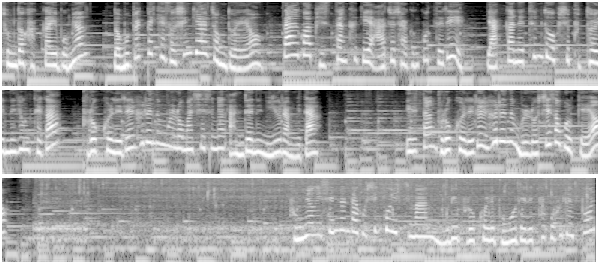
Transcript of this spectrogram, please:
좀 더 가까이 보면 너무 빽빽해서 신기할 정도예요. 쌀과 비슷한 크기의 아주 작은 꽃들이 약간의 틈도 없이 붙어 있는 형태가 브로콜리를 흐르는 물로만 씻으면 안 되는 이유랍니다. 일단 브로콜리를 흐르는 물로 씻어 볼게요. 분명히 씻는다고 씻고 있지만 물이 브로콜리 봉오리를 타고 흐를 뿐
